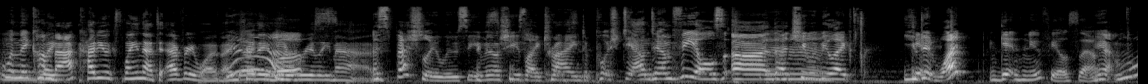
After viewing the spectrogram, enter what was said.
when they come like, back? How do you explain that to everyone? I'm sure they'd be Yeah. really mad. Especially Lucy, even though she's like trying to push down them feels, uh, that she would be like, you did what? Getting new feels though. Yeah, well,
